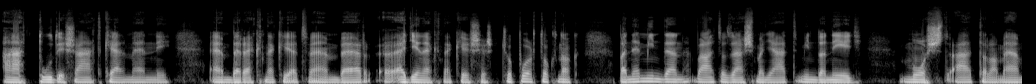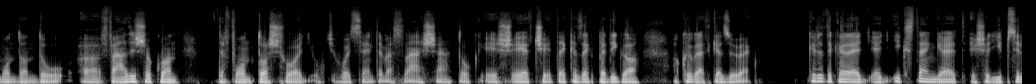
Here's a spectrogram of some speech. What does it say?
át tud és át kell menni embereknek, illetve ember, egyéneknek és, és csoportoknak. Bár nem minden változás megy át mind a négy most általam elmondandó fázisokon, de fontos, hogy, hogy, hogy szerintem ezt lássátok és értsétek, ezek pedig a, a következőek. Képzeljétek el egy, egy X tengelyt és egy Y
